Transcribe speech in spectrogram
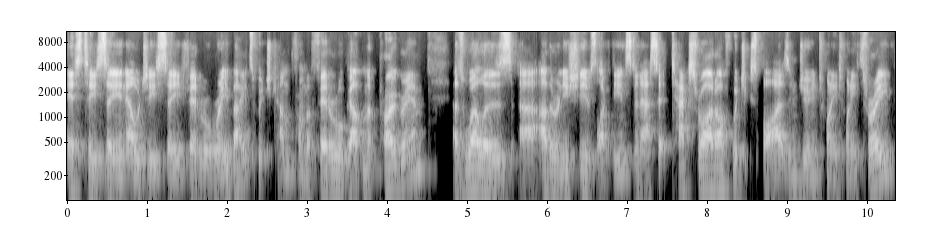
STC and LGC federal rebates, which come from a federal government program, as well as uh, other initiatives like the instant asset tax write off, which expires in June 2023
